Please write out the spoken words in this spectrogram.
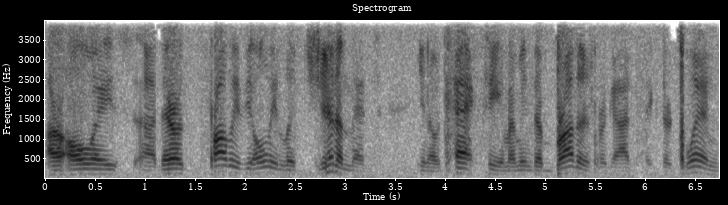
are always, uh, they're probably the only legitimate, you know, tag team. I mean, they're brothers, for God's sake. They're twins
